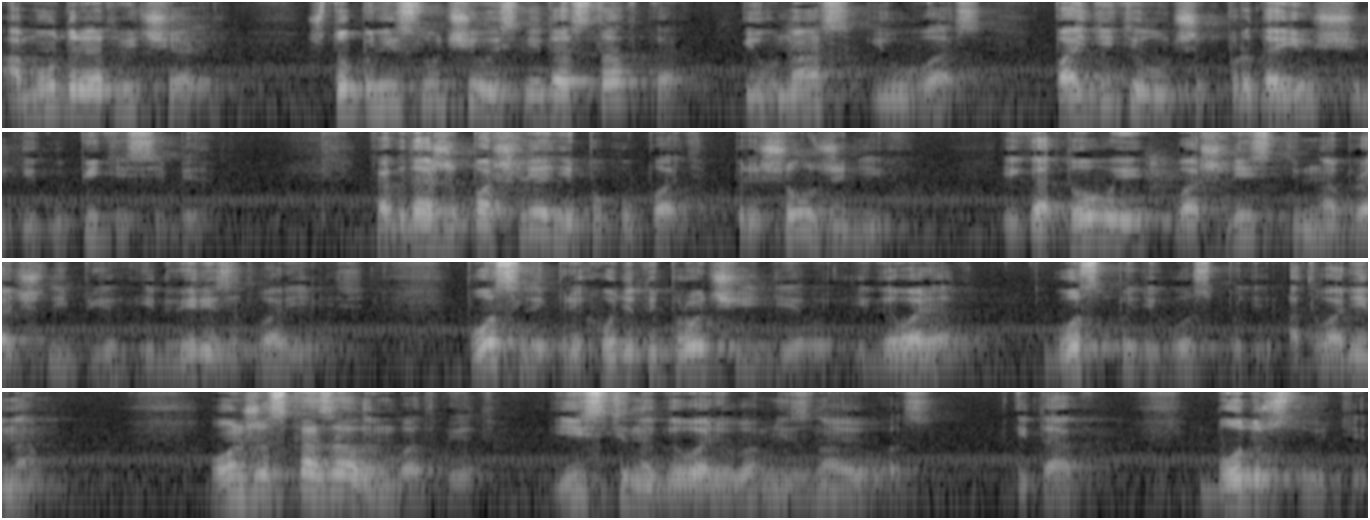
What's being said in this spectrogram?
А мудрые отвечали, чтобы не случилось недостатка и у нас, и у вас, пойдите лучше к продающим и купите себе. Когда же пошли они покупать, пришел жених, и готовые вошли с ним на брачный пир, и двери затворились. После приходят и прочие девы, и говорят, Господи, Господи, отвори нам. Он же сказал им в ответ, истинно говорю вам, не знаю вас. Итак, бодрствуйте,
